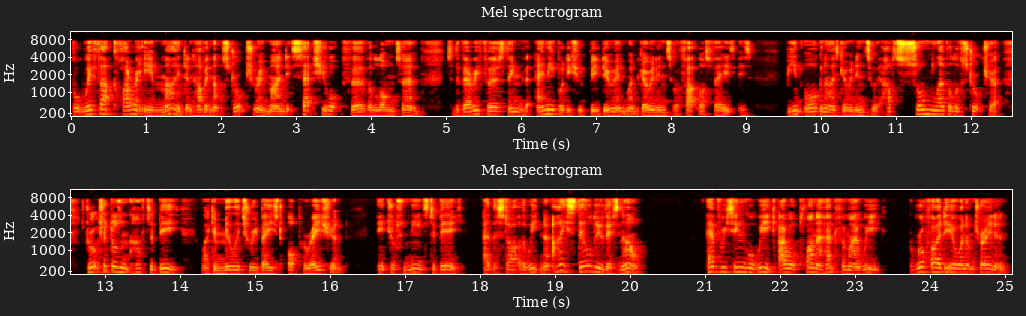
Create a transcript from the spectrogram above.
But with that clarity in mind and having that structure in mind, it sets you up further long term. So the very first thing that anybody should be doing when going into a fat loss phase is being organized going into it. Have some level of structure. Structure doesn't have to be like a military based operation. It just needs to be at the start of the week. Now, I still do this now. Every single week, I will plan ahead for my week. A rough idea when I'm training,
